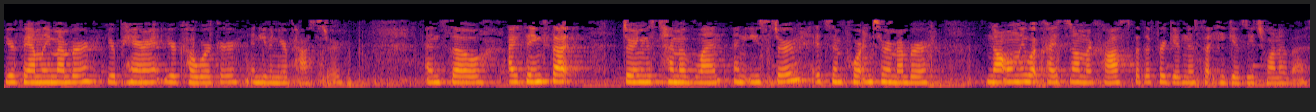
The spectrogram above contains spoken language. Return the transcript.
your family member, your parent, your coworker, and even your pastor. And so I think that during this time of Lent and Easter, it's important to remember not only what Christ did on the cross, but the forgiveness that he gives each one of us.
